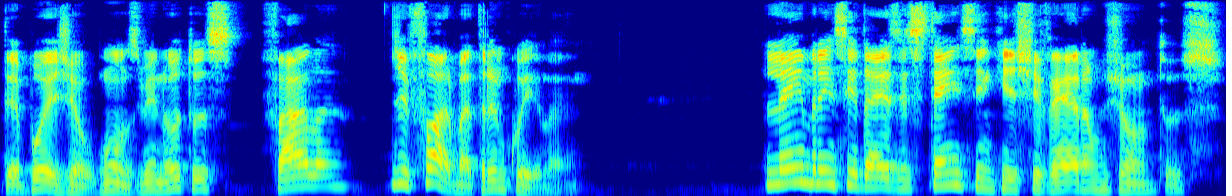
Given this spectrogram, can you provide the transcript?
depois de alguns minutos, fala de forma tranquila. Lembrem-se da existência em que estiveram juntos.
